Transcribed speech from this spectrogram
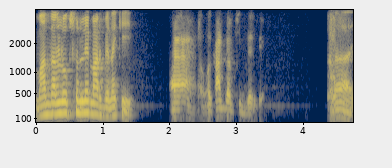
মান্দার লোক শুনলে মারবে নাকি? হ্যাঁ কাঠ ব্যবসায়ীদেরকে তাই?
